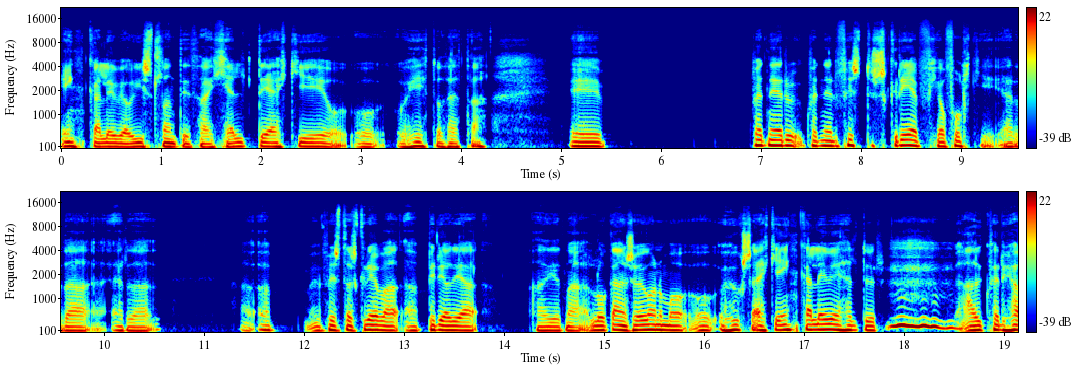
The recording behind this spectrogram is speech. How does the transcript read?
enga lefi á Íslandi það heldi ekki og hitt og þetta. Eða hvernig eru, hvernig eru fyrstu skref hjá fólki? Er það, er það að, að fyrsta skref að, að byrja á því að að hérna, loka aðeins augunum og, og hugsa ekki enga lefi heldur að hverju há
